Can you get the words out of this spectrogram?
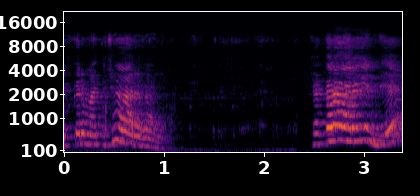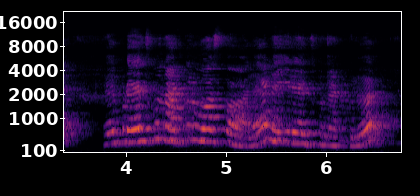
చక్కెర మంచిగా అరగాలి. చక్కెర అరిగింది. ఇప్పుడు వేసుకున్న అటుకులు పోసుకోవాలి. నెయ్యి వేసుకున్న అటుకులు.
